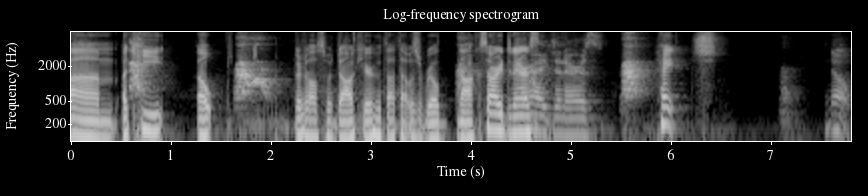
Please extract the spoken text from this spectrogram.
Um, a key. Oh, there's also a dog here who thought that was a real knock. Sorry, Daenerys. Daenerys. Hey, shh. no.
